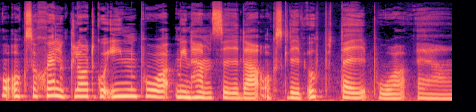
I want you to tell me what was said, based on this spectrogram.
Och också självklart gå in på min hemsida och skriv upp dig på eh,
